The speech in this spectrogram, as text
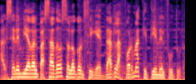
al ser enviado al pasado, solo consigue dar la forma que tiene el futuro.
